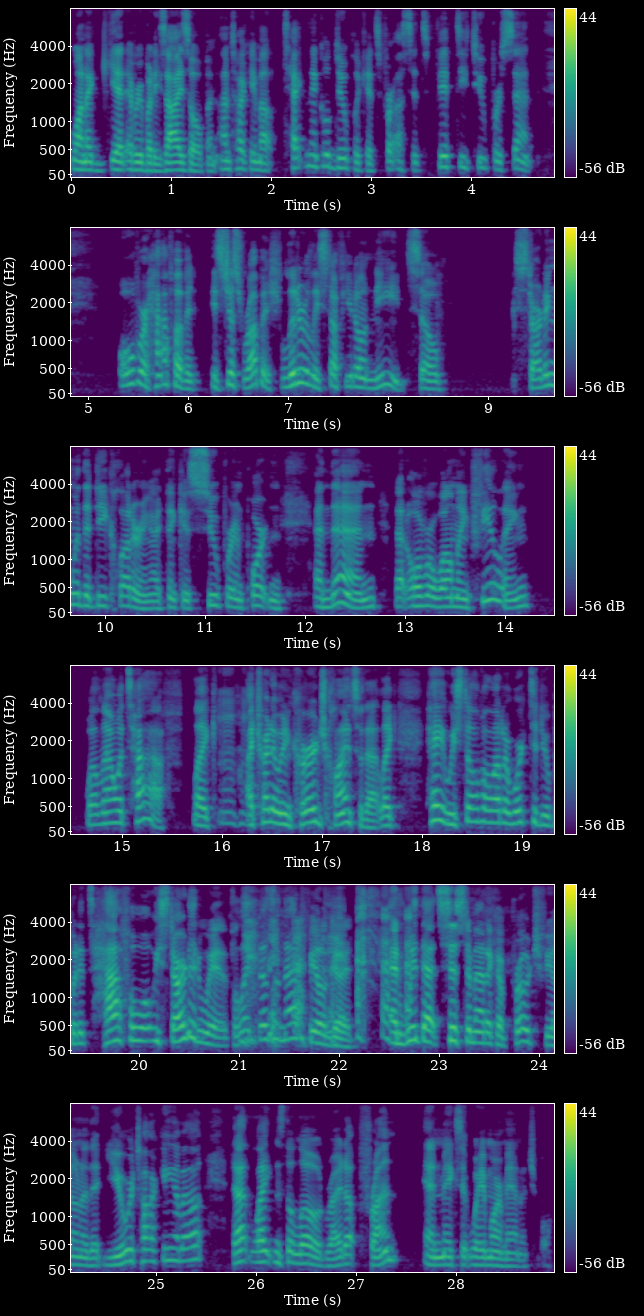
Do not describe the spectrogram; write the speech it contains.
want to get everybody's eyes open. I'm talking about technical duplicates. For us, it's 52%. Over half of it is just rubbish, literally stuff you don't need. So starting with the decluttering, I think is super important. And then that overwhelming feeling well now it's half like mm-hmm. i try to encourage clients with that like hey we still have a lot of work to do but it's half of what we started with like doesn't that feel good and with that systematic approach fiona that you were talking about that lightens the load right up front and makes it way more manageable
